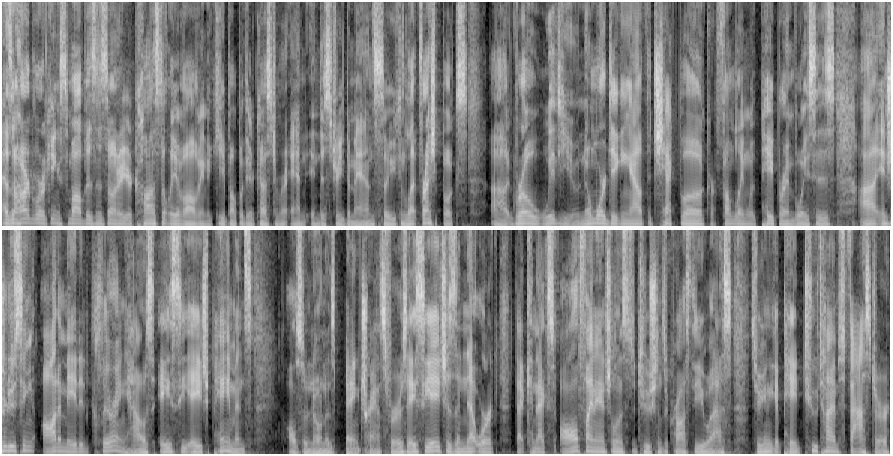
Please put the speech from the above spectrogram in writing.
As a hardworking small business owner, you're constantly evolving to keep up with your customer and industry demands. So you can let FreshBooks uh, grow with you. No more digging out the checkbook or fumbling with paper invoices. Uh, introducing automated clearinghouse ACH payments also known as bank transfers. ACH is a network that connects all financial institutions across the US. So you're going to get paid two times faster.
